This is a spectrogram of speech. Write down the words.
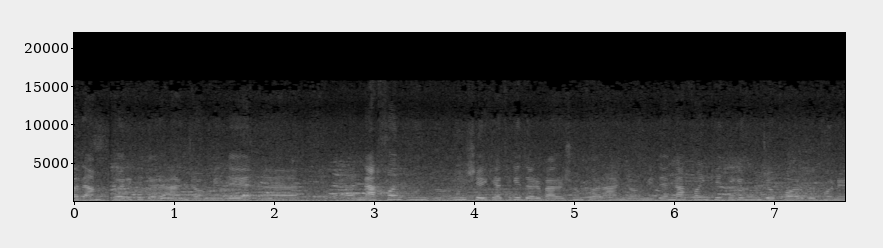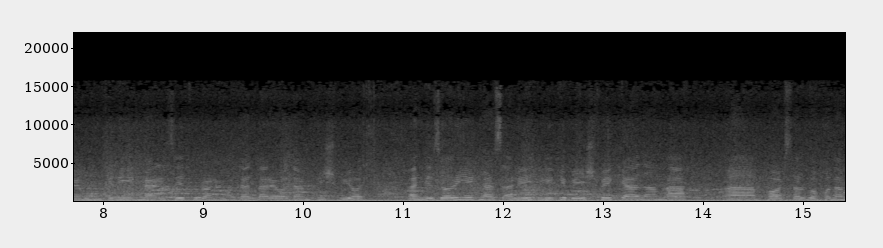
آدم کاری که داره انجام میده نخوان اون, اون شرکتی که داره براشون کار انجام میده نخوان که دیگه اونجا کار بکنه. ممکنه یک مریضی طولانی مدت برای آدم پیش بیاد و هزار یک مسئله دیگه که بهش فکر کردم و پارسال با خودم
